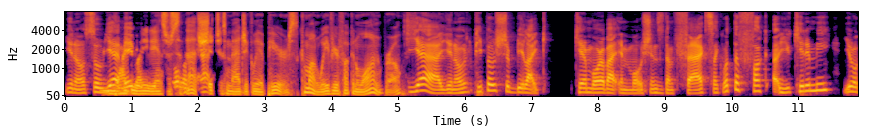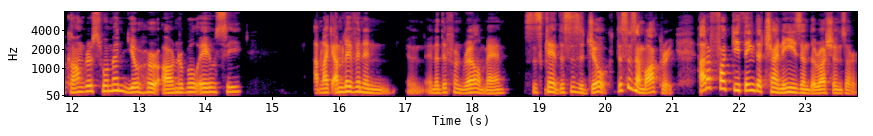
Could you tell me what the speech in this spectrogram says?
You know. So yeah, Why maybe do I need answers to that? that. Shit just magically appears. Come on, wave your fucking wand, bro. yeah, you know, people should be like care more about emotions than facts. Like, what the fuck? Are you kidding me? You're a congresswoman. You're her honorable AOC. I'm like, I'm living in in, in a different realm, man. This is can't. This is a joke. This is a mockery. How the fuck do you think the Chinese and the Russians are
